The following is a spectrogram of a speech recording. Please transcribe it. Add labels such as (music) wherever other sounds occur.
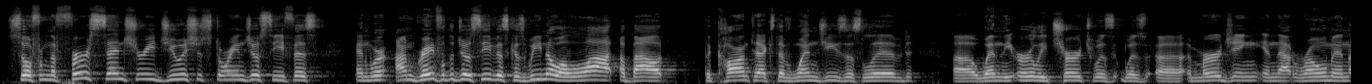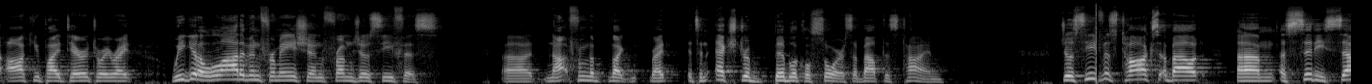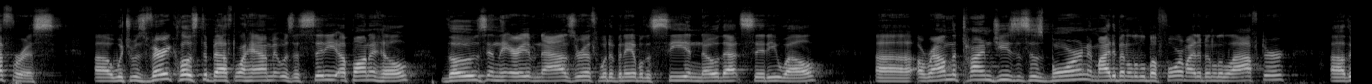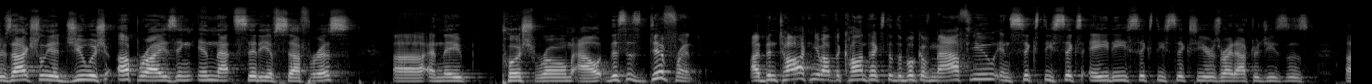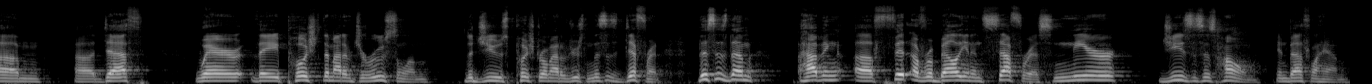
So from the first century Jewish historian Josephus, and I'm grateful to Josephus because we know a lot about the context of when Jesus lived, uh, when the early church was, was uh, emerging in that Roman occupied territory, right? We get a lot of information from Josephus. Uh, not from the, like, right? It's an extra biblical source about this time. Josephus talks about um, a city, Sepphoris, uh, which was very close to Bethlehem. It was a city up on a hill. Those in the area of Nazareth would have been able to see and know that city well. Uh, around the time Jesus is born, it might have been a little before, it might have been a little after, uh, there's actually a Jewish uprising in that city of Sepphoris, uh, and they push Rome out. This is different. I've been talking about the context of the book of Matthew in 66 AD, 66 years right after Jesus' um, uh, death, where they pushed them out of Jerusalem. The Jews pushed Rome out of Jerusalem. This is different. This is them having a fit of rebellion in Sepphoris near Jesus' home in Bethlehem.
